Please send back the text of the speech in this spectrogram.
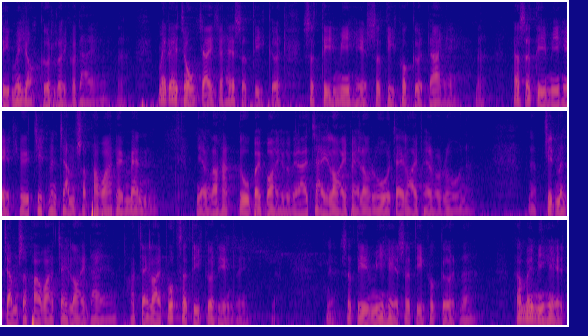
ติไม่ยอมเกิดเลยก็ได้นะไม่ได้จงใจจะให้สติเกิด สติมีเหตุสติก็เกิดได้นะถ้าสติมีเหตุคือจิตมันจำสภาวะได้แม่น อย่างเราหัดดูบ่อยๆ เวลาใจลอยไปเรารู้ ใจลอยไปเรารู้นะจิตมันจำสภาวะใจลอยได้พอใจลอยปุ๊บสติเกิดเองเลยเนี่ยสติมีเหตุสติก็เกิดนะ ถ้าไม่มีเหตุ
